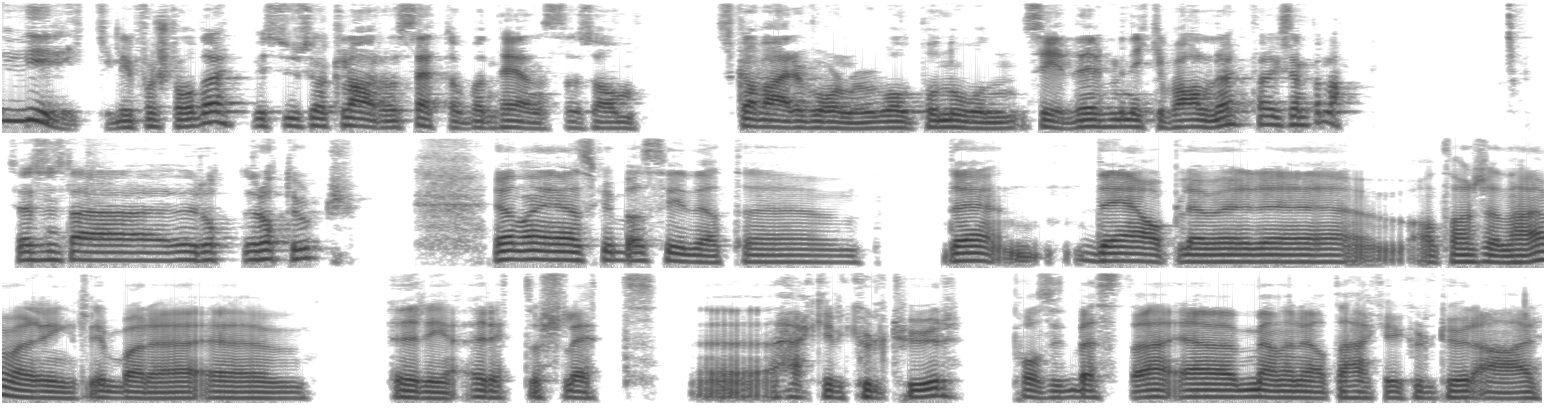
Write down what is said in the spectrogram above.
virkelig forstå det, hvis du skal klare å sette opp en tjeneste som skal være vulnerable på noen sider, men ikke på alle, f.eks. Så jeg syns det er rått, rått gjort. Ja, nei, jeg skulle bare si det at eh, det, det jeg opplever eh, at har skjedd her, var egentlig bare eh, re, rett og slett eh, hackerkultur på sitt beste. Jeg mener det at hackerkultur er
